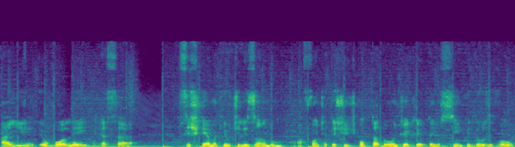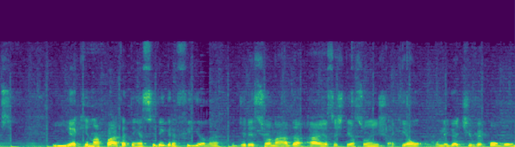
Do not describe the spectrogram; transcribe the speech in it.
aí eu bolei essa esse esquema aqui utilizando a fonte ATX de computador, onde aqui eu tenho 5 e 12 volts. E aqui na placa tem a serigrafia, né, direcionada a essas tensões. Aqui é um, um negativo é comum,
